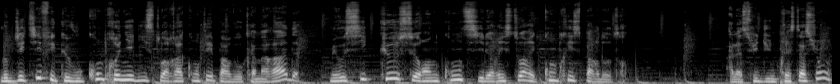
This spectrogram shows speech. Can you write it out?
L'objectif est que vous compreniez l'histoire racontée par vos camarades, mais aussi que se rendre compte si leur histoire est comprise par d'autres. À la suite d'une prestation,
